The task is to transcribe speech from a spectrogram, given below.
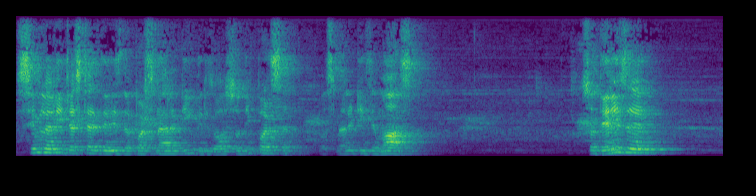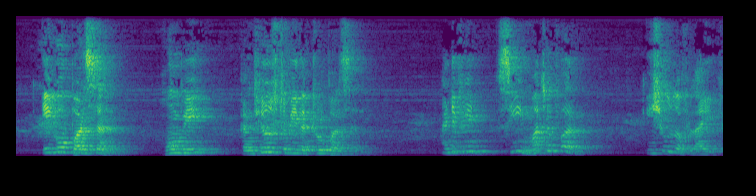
similarly, just as there is the personality, there is also the person. Personality is a mask. So there is a ego person whom we confuse to be the true person. And if we see much of our issues of life,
